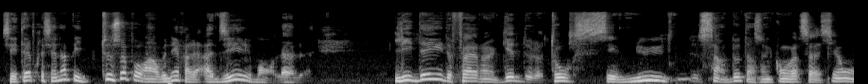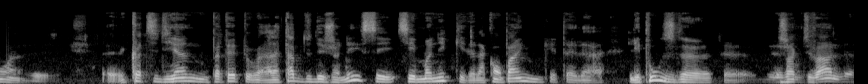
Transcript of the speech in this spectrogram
c'était impressionnant. Puis tout ça pour en venir à, dire, bon, l'idée de faire un guide de l'auto, c'est venu sans doute dans une conversation euh, quotidienne, peut-être à la table du déjeuner, c'est Monique qui était la compagne, qui était l'épouse de, Jacques Duval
